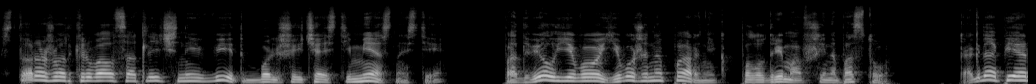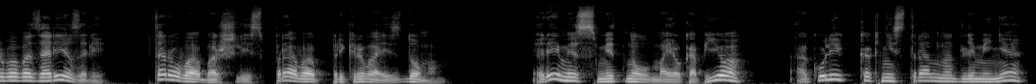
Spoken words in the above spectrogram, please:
Сторожу открывался отличный вид большей части местности. Подвел его его же напарник, полудремавший на посту. Когда первого зарезали, второго обошли справа, прикрываясь домом. Ремес метнул мое копье, а кулик, как ни странно для меня,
